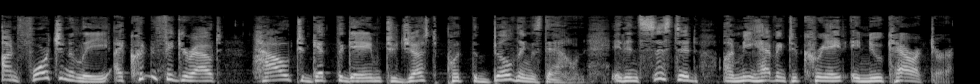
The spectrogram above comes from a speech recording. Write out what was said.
Unfortunately, I couldn't figure out how to get the game to just put the buildings down. It insisted on me having to create a new character.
